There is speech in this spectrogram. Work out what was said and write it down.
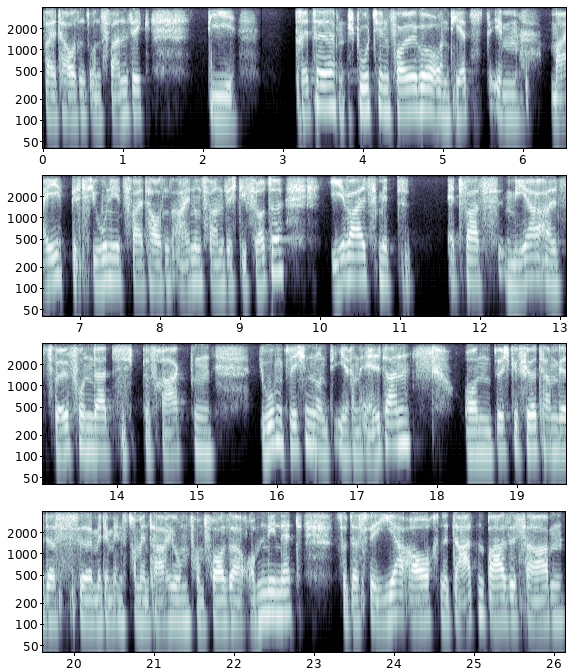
2020, die dritte Studienfolge und jetzt im Mai bis Juni 2021 die vierte, jeweils mit etwas mehr als 1200 befragten Jugendlichen und ihren Eltern. Und durchgeführt haben wir das äh, mit dem Instrumentarium vom Forsa Omninet, sodass wir hier auch eine Datenbasis haben,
